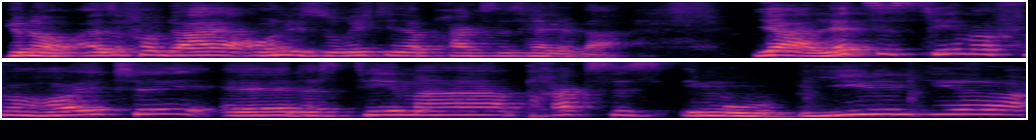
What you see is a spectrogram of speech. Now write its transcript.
Genau, also von daher auch nicht so richtig in der Praxis handelbar. Ja, letztes Thema für heute, äh, das Thema Praxisimmobilie,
